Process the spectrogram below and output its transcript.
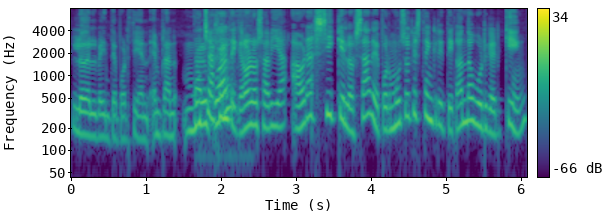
lo del 20%. En plan, mucha gente que no lo sabía, ahora sí que lo sabe. Por mucho que estén criticando a Burger King,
